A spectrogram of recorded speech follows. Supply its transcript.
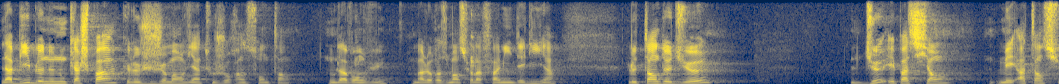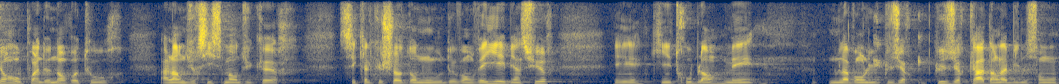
La Bible ne nous cache pas que le jugement vient toujours en son temps. Nous l'avons vu, malheureusement, sur la famille d'Élie. Hein. Le temps de Dieu, Dieu est patient, mais attention au point de non-retour, à l'endurcissement du cœur. C'est quelque chose dont nous devons veiller, bien sûr, et qui est troublant, mais nous l'avons lu, plusieurs, plusieurs cas dans la Bible sont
